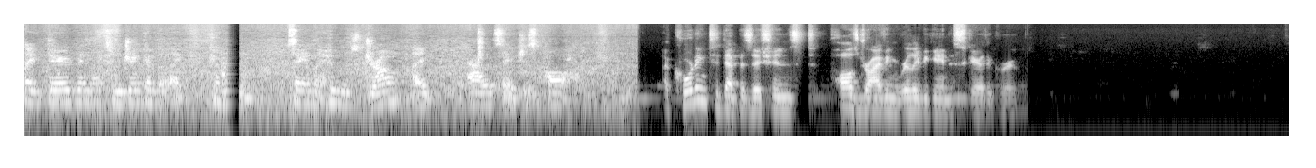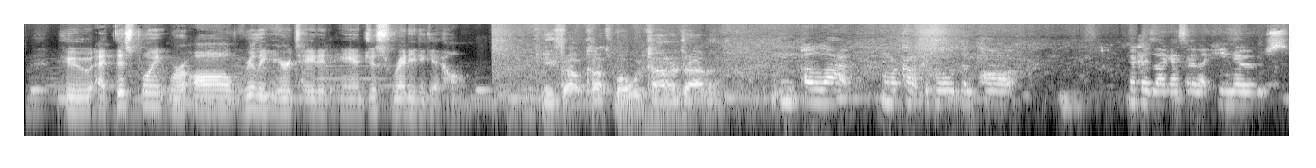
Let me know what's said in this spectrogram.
Like there had been like some drinking, but like saying like who was drunk, like I would say just Paul. According to depositions, Paul's driving really began to scare the group, who at this point were all really irritated and just ready to get home. You felt comfortable with Connor driving? Mm, a lot more comfortable than Paul because, like I said, like he knows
